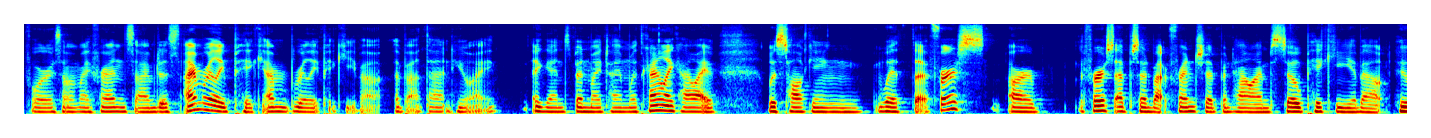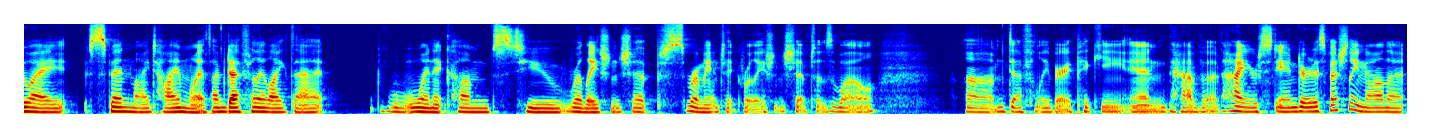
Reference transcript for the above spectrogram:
for some of my friends. So i'm just i'm really picky i'm really picky about about that and who i again spend my time with. Kind of like how i was talking with the first our the first episode about friendship and how I'm so picky about who I spend my time with. I'm definitely like that when it comes to relationships, romantic relationships as well. Um, definitely very picky and have a higher standard, especially now that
